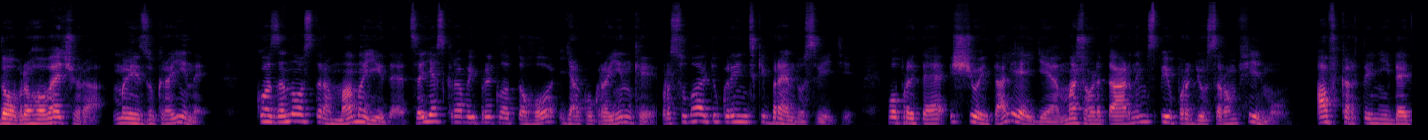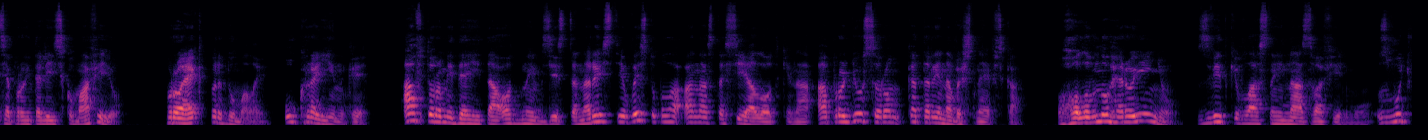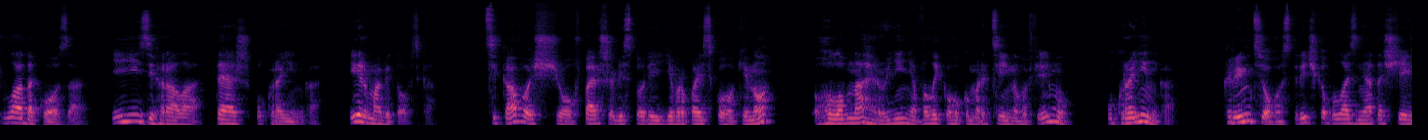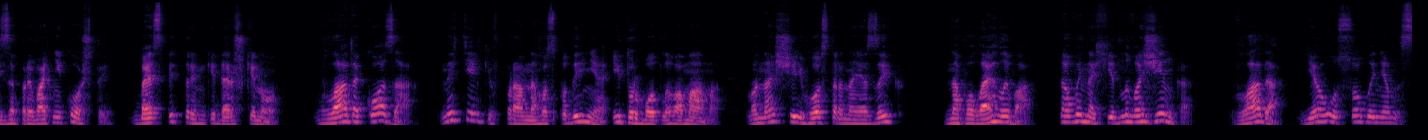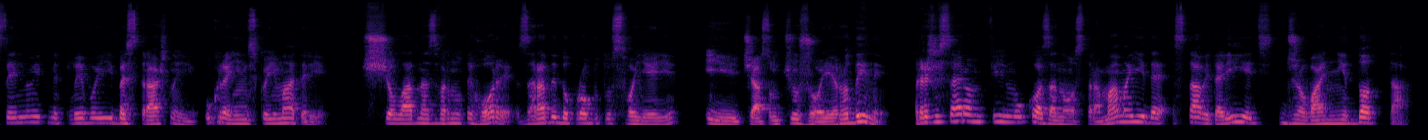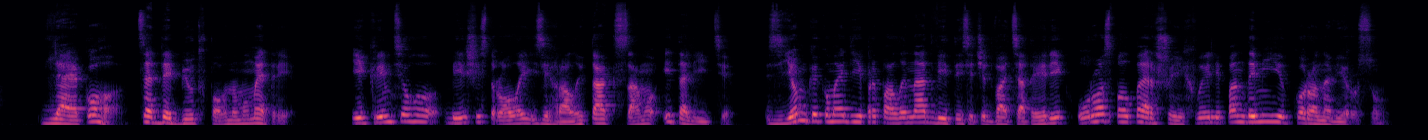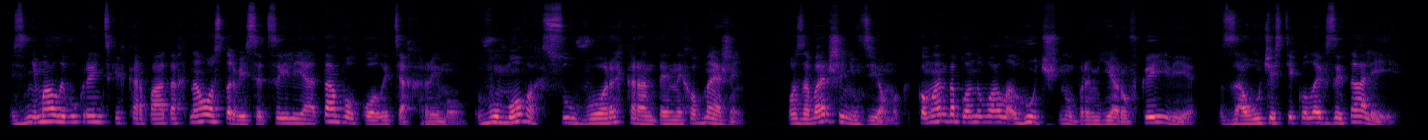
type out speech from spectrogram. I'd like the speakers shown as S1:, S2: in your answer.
S1: Доброго вечора. Ми з України. Коза Ностра, мама їде. Це яскравий приклад того, як українки просувають український бренд у світі, попри те, що Італія є мажоритарним співпродюсером фільму. А в картині йдеться про італійську мафію. Проект придумали українки. Автором ідеї та одним зі сценаристів виступила Анастасія Лоткіна, а продюсером Катерина Вишневська. Головну героїню, звідки власне і назва фільму, звуть Влада Коза. Її зіграла теж українка Ірма Вітовська. Цікаво, що вперше в історії європейського кіно головна героїня великого комерційного фільму українка. Крім цього, стрічка була знята ще й за приватні кошти, без підтримки Держкіно. Влада Коза не тільки вправна господиня і турботлива мама, вона ще й гостра на язик, наполеглива та винахідлива жінка. Влада є уособленням сильної, кмітливої, безстрашної української матері, що ладна звернути гори заради добробуту своєї і часом чужої родини. Режисером фільму Коза Ностра Мама їде став італієць Джованні Дотта, для якого це дебют в повному метрі. І крім цього, більшість ролей зіграли так само італійці. Зйомки комедії припали на 2020 рік у розпал першої хвилі пандемії коронавірусу. Знімали в українських Карпатах на острові Сицилія та в околицях Риму в умовах суворих карантинних обмежень. По завершенню зйомок команда планувала гучну прем'єру в Києві за участі колег з Італії.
